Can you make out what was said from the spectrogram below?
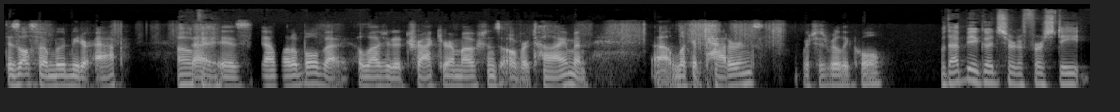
there's also a mood meter app Okay. that is downloadable that allows you to track your emotions over time and uh, look at patterns, which is really cool. Would that be a good sort of first date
